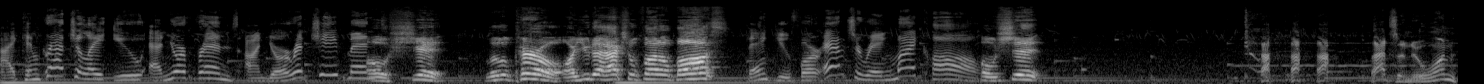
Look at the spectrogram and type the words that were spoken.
I congratulate you and your friends on your achievement. Oh shit. Little Paro, are you the actual final boss? Thank you for answering my call. Oh shit. That's a new one.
